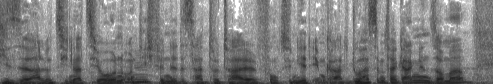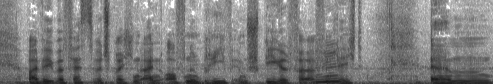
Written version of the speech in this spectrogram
diese Halluzination. Und ich finde, das hat total funktioniert eben gerade. Du hast im vergangenen Sommer, weil wir über Festivals sprechen, einen offenen Brief im Spiegel veröffentlicht. Ähm,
